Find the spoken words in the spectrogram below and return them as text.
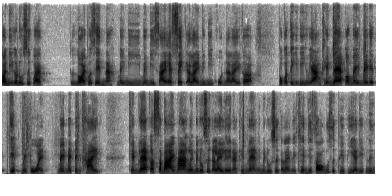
ตอนนี้ก็รู้สึกว่าร้อยเปอร์เซ็นต์นะ ไม่มีไม่มี side effect อะไรไม่มีผลอะไรก็ปกติดีทุกอย่างเข็มแรกก็ไม่ไม่ได้เจ็บไม่ป่วย ไม่ไม่เป็นไข้ เข็มแรกก็สบายมากเลยไม่รู้สึกอะไรเลยนะ เข็มแรกนี่ไม่รู้สึกอะไรเลย เข็มที่สองรู้สึกเพลียๆนิดนึง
